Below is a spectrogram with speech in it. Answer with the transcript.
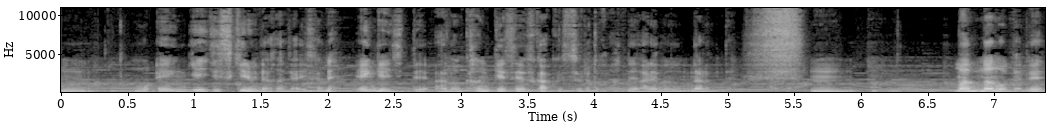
う、うん、もうエンゲージスキルみたいな感じがいいですかね。エンゲージって、あの、関係性深くするとかね、あれになるんで。うん。まあ、なのでね、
